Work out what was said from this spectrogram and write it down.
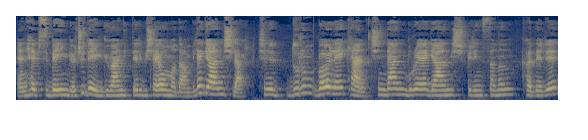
Yani hepsi beyin göçü değil, güvendikleri bir şey olmadan bile gelmişler. Şimdi durum böyleyken Çin'den buraya gelmiş bir insanın kaderi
